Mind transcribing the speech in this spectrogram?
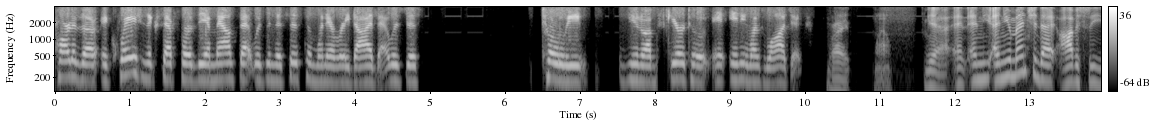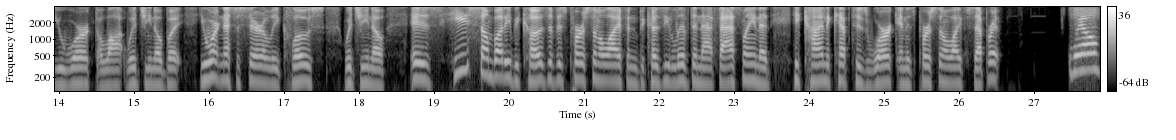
part of the equation except for the amount that was in the system whenever he died. That was just totally, you know, obscure to anyone's logic. Right. Wow. Yeah, and and and you mentioned that obviously you worked a lot with Gino, but you weren't necessarily close with Gino. Is he somebody because of his personal life and because he lived in that fast lane that he kind of kept his work and his personal life separate? Well,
